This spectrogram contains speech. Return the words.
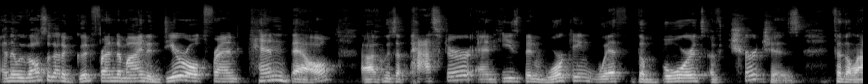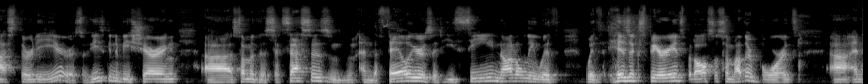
And then we've also got a good friend of mine, a dear old friend, Ken Bell, uh, who's a pastor, and he's been working with the boards of churches for the last 30 years. So he's going to be sharing uh, some of the successes and, and, the failures that he's seen, not only with, with his experience, but also some other boards, uh, and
